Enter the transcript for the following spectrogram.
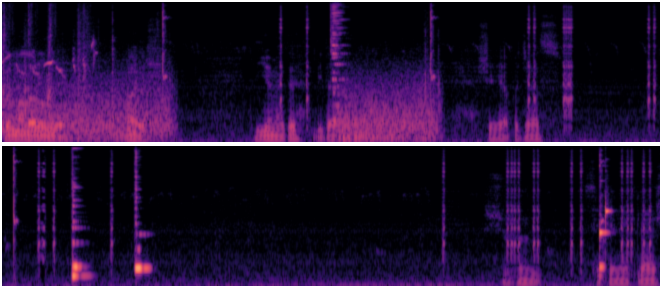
Takılmalar oluyor. Hayır. Yemedi. Bir daha şey yapacağız. Şuradan seçenekler,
